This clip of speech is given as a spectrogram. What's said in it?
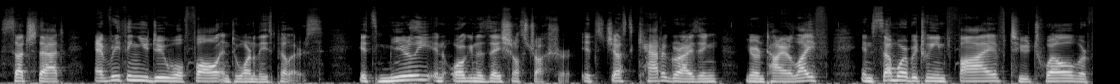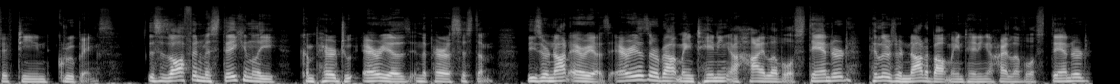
such that everything you do will fall into one of these pillars. It's merely an organizational structure. It's just categorizing your entire life in somewhere between 5 to 12 or 15 groupings. This is often mistakenly compared to areas in the para system. These are not areas. Areas are about maintaining a high level of standard. Pillars are not about maintaining a high level of standard.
